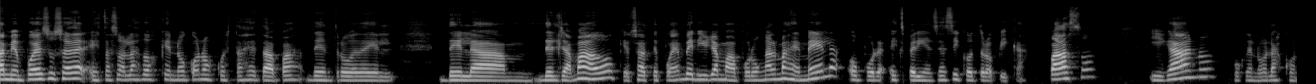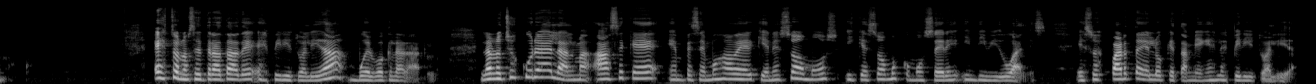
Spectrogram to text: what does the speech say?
También puede suceder, estas son las dos que no conozco, estas etapas dentro del, mm, del llamado, que o sea, te pueden venir llamado por un alma gemela o por experiencias psicotrópicas. Paso y gano porque no las conozco. Esto no se trata de espiritualidad, vuelvo a aclararlo. La noche oscura del alma hace que empecemos a ver quiénes somos y qué somos como seres individuales. Eso es parte de lo que también es la espiritualidad.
